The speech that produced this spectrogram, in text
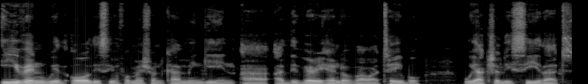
even with all this information coming in uh, at the very end of our table we actually see that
